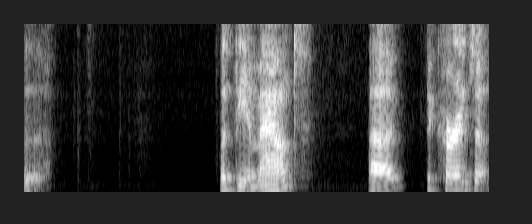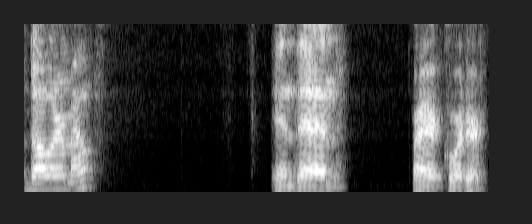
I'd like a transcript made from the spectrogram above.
ugh, put the amount, uh, the current dollar amount, and then prior quarter,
